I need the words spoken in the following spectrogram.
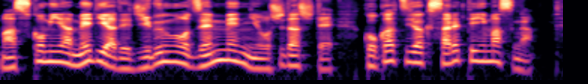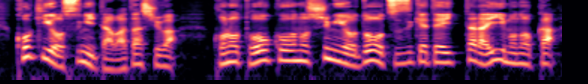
マスコミやメディアで自分を前面に押し出してご活躍されていますが、古希を過ぎた私は、この投稿の趣味をどう続けていったらいいものか、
